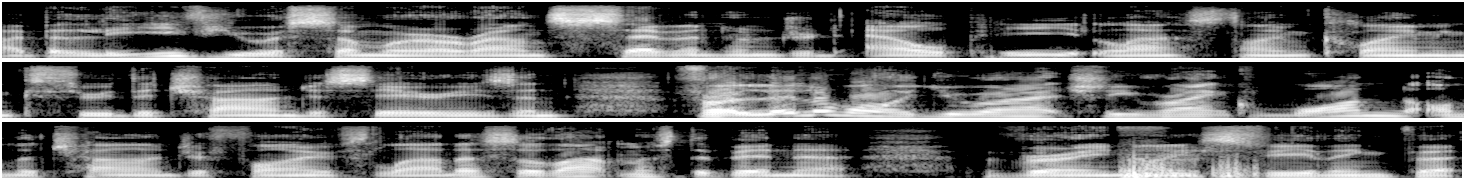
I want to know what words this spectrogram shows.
I believe you were somewhere around 700 LP last time climbing through the Challenger series, and for a little while you were actually rank one on the Challenger Fives ladder. So that must have been a very nice feeling. But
